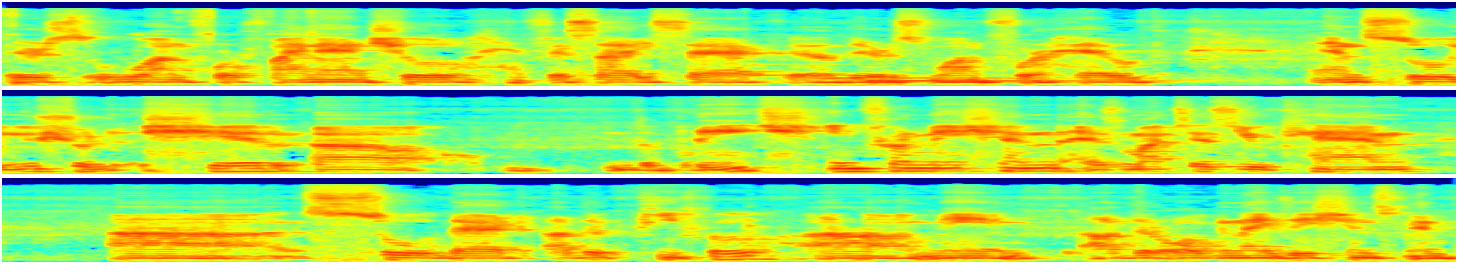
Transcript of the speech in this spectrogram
There's one for financial, FSISAC. there's one for health. And so you should share uh, the breach information as much as you can uh, so that other people uh, may, other organizations may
